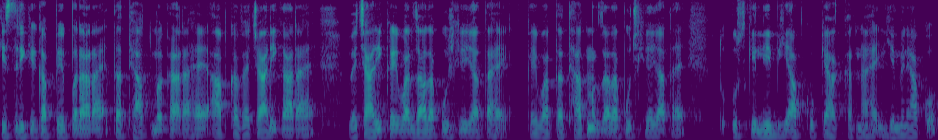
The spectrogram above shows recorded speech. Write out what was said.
किस तरीके का पेपर आ रहा है, तथ्यात्मक आ रहा है, आपका वैचारिक आ रहा है। वैचारिक कई बार ज़्यादा पूछ लिया जाता है, कई बार तथ्यात्मक ज़्यादा पूछ लिया जाता है तो उसके लिए भी आपको क्या करना है, ये मैंने आपको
